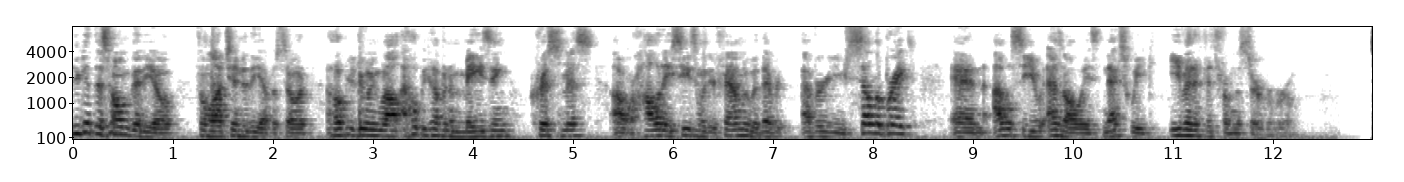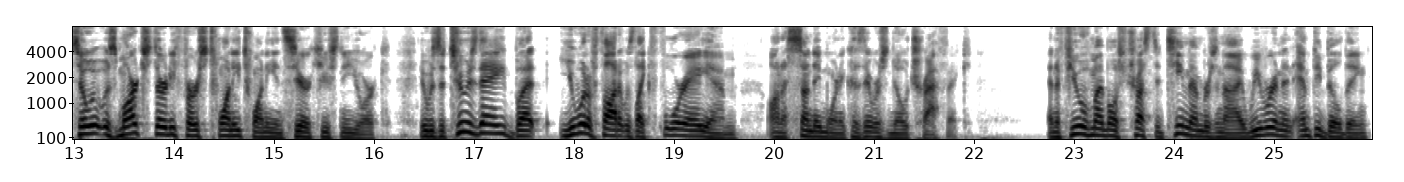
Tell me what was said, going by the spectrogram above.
You get this home video to launch into the episode. I hope you're doing well. I hope you have an amazing Christmas uh, or holiday season with your family, whatever you celebrate. And I will see you, as always, next week, even if it's from the server room. So it was March 31st, 2020 in Syracuse, New York. It was a Tuesday, but you would have thought it was like 4 a.m on a Sunday morning because there was no traffic. And a few of my most trusted team members and I, we were in an empty building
